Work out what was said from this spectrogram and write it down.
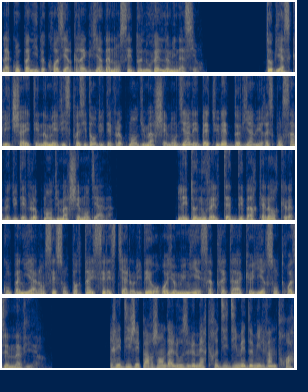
la compagnie de croisière grecque vient d'annoncer deux nouvelles nominations. Tobias Klitsch a été nommé vice-président du développement du marché mondial et Beth Hulett devient lui responsable du développement du marché mondial. Les deux nouvelles têtes débarquent alors que la compagnie a lancé son portail Celestial Holiday au Royaume-Uni et s'apprête à accueillir son troisième navire. Rédigé par Jean Dalouse le mercredi 10 mai 2023.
